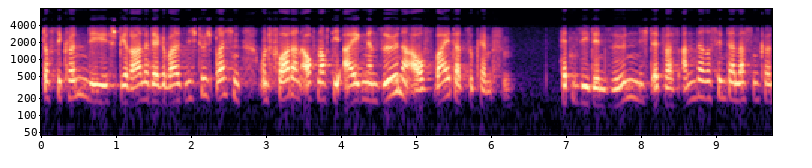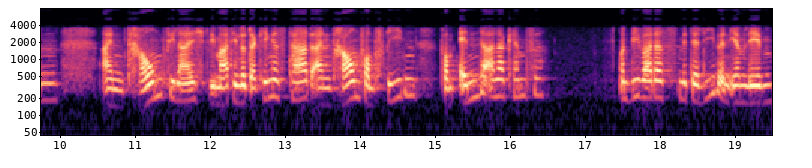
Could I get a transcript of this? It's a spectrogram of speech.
Doch sie können die Spirale der Gewalt nicht durchbrechen und fordern auch noch die eigenen Söhne auf, weiterzukämpfen. Hätten sie den Söhnen nicht etwas anderes hinterlassen können, einen Traum vielleicht, wie Martin Luther King es tat, einen Traum vom Frieden, vom Ende aller Kämpfe? Und wie war das mit der Liebe in ihrem Leben?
